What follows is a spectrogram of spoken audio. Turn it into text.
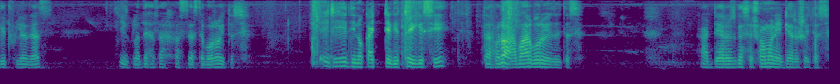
গেট ফুলের গাছ, এগুলো দেখা যায় আস্তে আস্তে বড় হইতেছে। এই যে এই দিনও কাটতে গেতে হয়ে গেছি তারপরে আবার বড় হয়ে যাইতেছে। আর ঢেঁড়স গাছে সমানই ঢেঁড়স হইতেছে।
